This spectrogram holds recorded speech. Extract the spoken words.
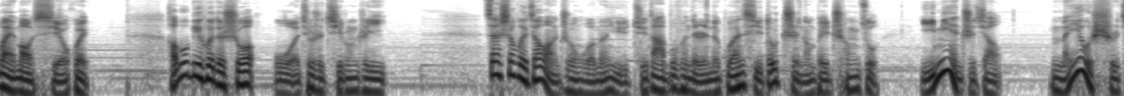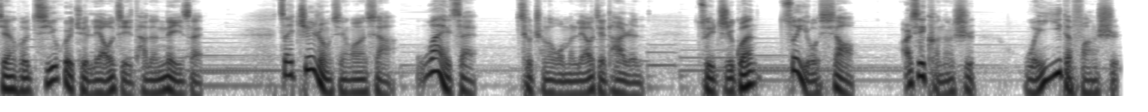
外貌协会。毫不避讳的说，我就是其中之一。在社会交往中，我们与绝大部分的人的关系都只能被称作一面之交，没有时间和机会去了解他的内在。在这种情况下，外在。”就成了我们了解他人最直观、最有效，而且可能是唯一的方式。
